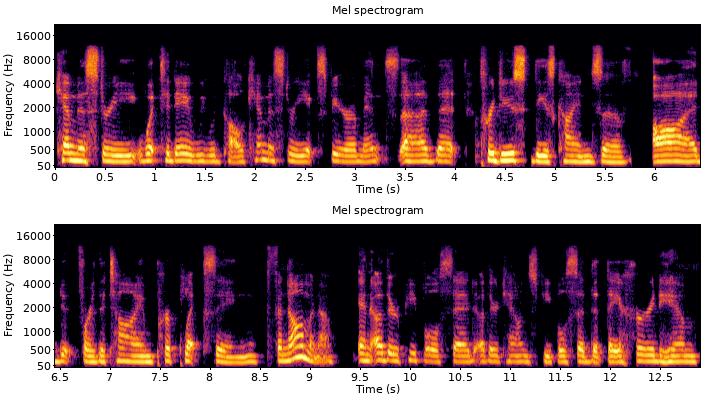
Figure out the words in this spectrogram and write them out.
chemistry, what today we would call chemistry experiments uh, that produced these kinds of odd, for the time, perplexing phenomena. And other people said, other townspeople said that they heard him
